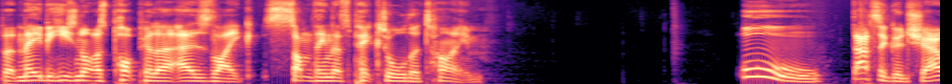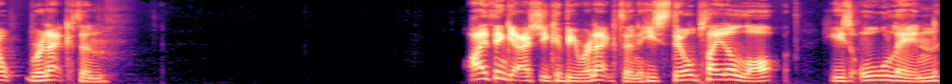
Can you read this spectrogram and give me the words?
but maybe he's not as popular as like something that's picked all the time. Ooh, that's a good shout. Renekton. I think it actually could be Renekton. He's still played a lot. He's all in.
